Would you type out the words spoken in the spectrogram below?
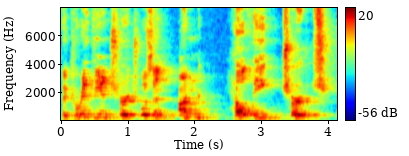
The Corinthian church was an unhealthy church.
